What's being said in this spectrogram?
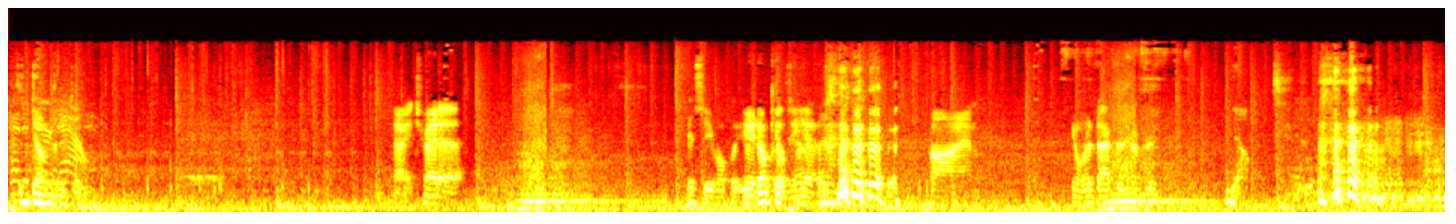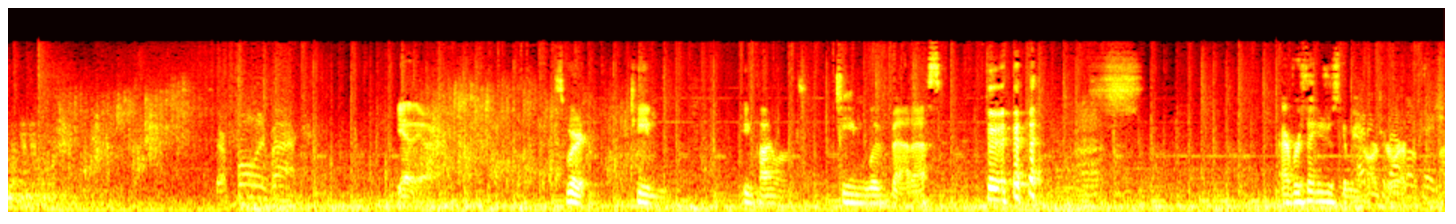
Headed dumb there that it now. Alright, try to. Here, Steve, I'll put you. Here, don't kill me. of Yeah. Fine. You want to die for your country? No. They're falling back. yeah, they are. It's weird. Team. Team pylons. Team live badass. Everything is just gonna be an Heading to archer that location.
